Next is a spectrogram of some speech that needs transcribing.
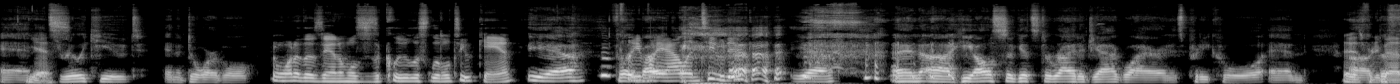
And Yes. it's really cute and adorable. And one of those animals is a clueless little toucan, Yeah. played by, Alan Tudyk. yeah. And uh, he also gets to ride a Jaguar, and it's pretty cool. And It is uh, pretty badass.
